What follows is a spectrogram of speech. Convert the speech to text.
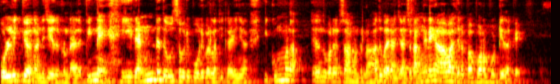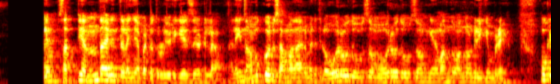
പൊള്ളിക്കുകയോ കണ്ട് ചെയ്തിട്ടുണ്ടായിരുന്നു. പിന്നെ ഈ രണ്ട് ദിവസം ഒരു പോളി വെള്ളത്തിൽ കഴിഞ്ഞാൽ ഈ കുമ്മള എന്ന് പറഞ്ഞൊരു സാധനം ഉണ്ടല്ലോ അത് വരാൻ ചാൻസ് ഉണ്ട് അങ്ങനെ ആവാൻ ചിലപ്പോൾ പുറം പൊട്ടിയതൊക്കെ. എന്തായാലും സത്യം എന്തായാലും തെളിഞ്ഞേ പറ്റത്തുള്ളൂ ഒരു കേസ് കേട്ടില്ല. അല്ലെങ്കിൽ നമുക്കൊരു സമാധാനം വരത്തില്ല. ഓരോ ദിവസവും ഓരോ ദിവസവും ഇങ്ങനെ വന്ന് വന്നുകൊണ്ടിരിക്കുമ്പോഴേ ഓക്കെ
